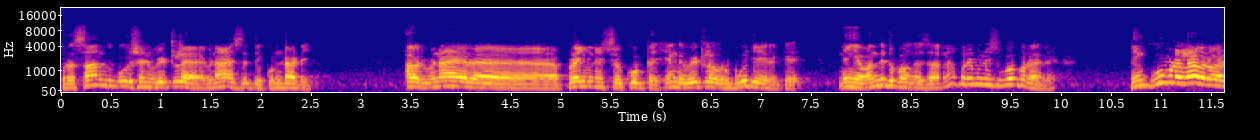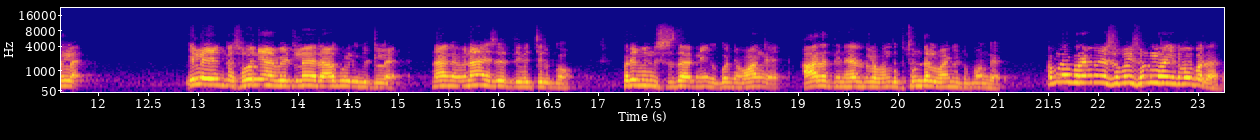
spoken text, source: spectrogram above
பிரசாந்த் பூஷன் வீட்டில் விநாயகர் சதுர்த்தி கொண்டாடி அவர் விநாயகரை பிரைம் மினிஸ்டர் கூப்பிட்டு எங்கள் வீட்டில் ஒரு பூஜை இருக்குது நீங்கள் வந்துட்டு போங்க சார்னா பிரைம் மினிஸ்டர் போக போகிறாரு நீங்கள் கூப்பிடல அவர் வரல. இல்லை எங்கள் சோனியா வீட்டில் ராகுல் வீட்டில் நாங்கள் விநாயகர் சதுர்த்தி வச்சுருக்கோம். பிரைம் மினிஸ்டர் சார் நீங்கள் கொஞ்சம் வாங்க. ஆரத்தி நேரத்தில் வந்து சுண்டல் வாங்கிட்டு போங்க. அப்படின்னா பிரைம் மினிஸ்டர் போய் சுண்டல் வாங்கிட்டு போக போகிறாரு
